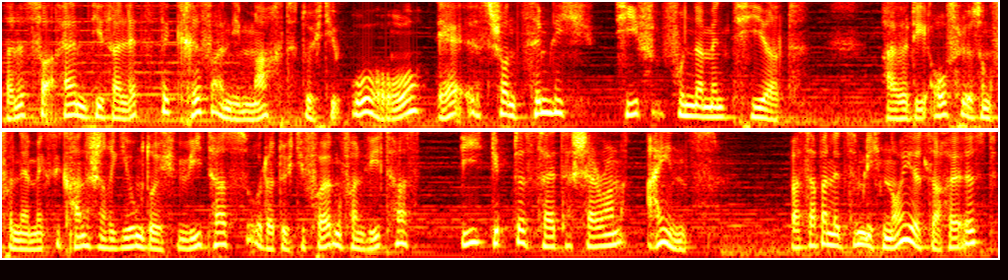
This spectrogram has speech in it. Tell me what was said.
dann ist vor allem dieser letzte Griff an die Macht durch die Oro, der ist schon ziemlich tief fundamentiert. Also die Auflösung von der mexikanischen Regierung durch Vitas oder durch die Folgen von Vitas, die gibt es seit Sharon 1. Was aber eine ziemlich neue Sache ist,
